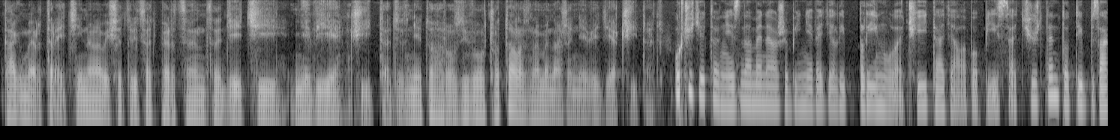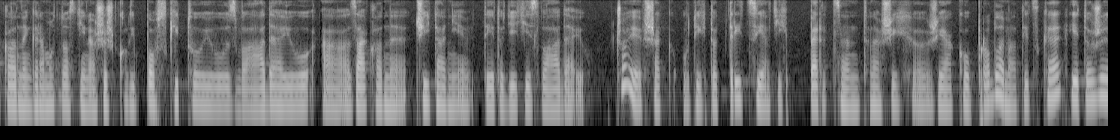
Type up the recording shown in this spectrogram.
takmer tretina, vyše 30% detí nevie čítať. Znie to hrozivo. Čo to ale znamená, že nevedia čítať? Určite to neznamená, že by nevedeli plynule čítať alebo písať. Čiže tento typ základnej gramotnosti naše školy poskytujú, zvládajú a základné čítanie tieto deti zvládajú. Čo je však u týchto 30 našich e, žiakov problematické, je to, že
